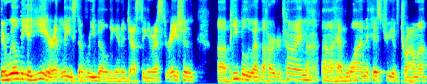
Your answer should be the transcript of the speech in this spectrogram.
there will be a year at least of rebuilding and adjusting and restoration. Uh, people who have the harder time uh, have one history of trauma,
